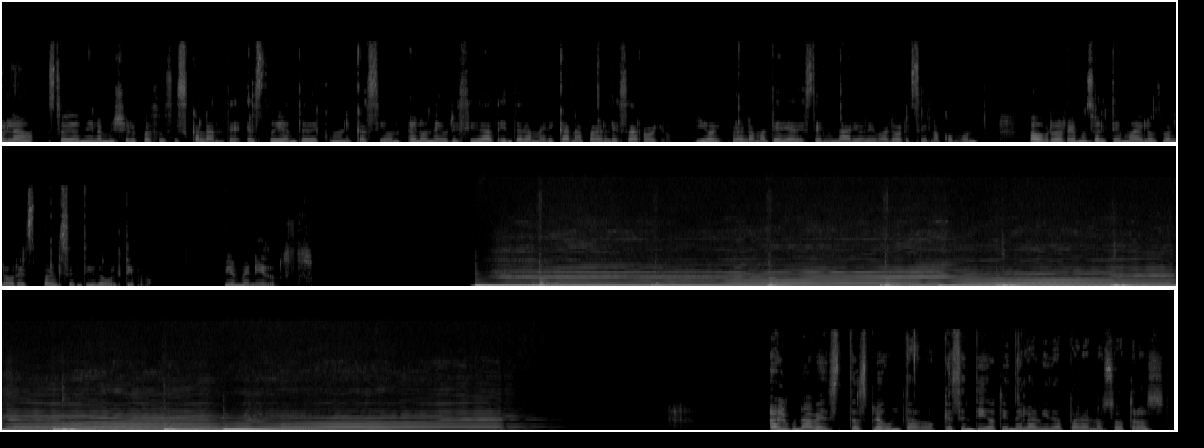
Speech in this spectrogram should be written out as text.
Hola, soy Daniela Michelle Pasos Escalante, estudiante de comunicación en la Universidad Interamericana para el Desarrollo, y hoy, para la materia de Seminario de Valores en lo Común, abordaremos el tema de los valores para el sentido último. Bienvenidos. ¿Alguna vez te has preguntado qué sentido tiene la vida para nosotros?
